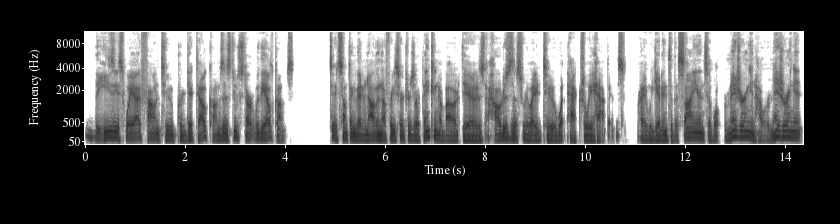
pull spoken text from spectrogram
the easiest way I've found to predict outcomes is to start with the outcomes. It's something that not enough researchers are thinking about is how does this relate to what actually happens, right? We get into the science of what we're measuring and how we're measuring it.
